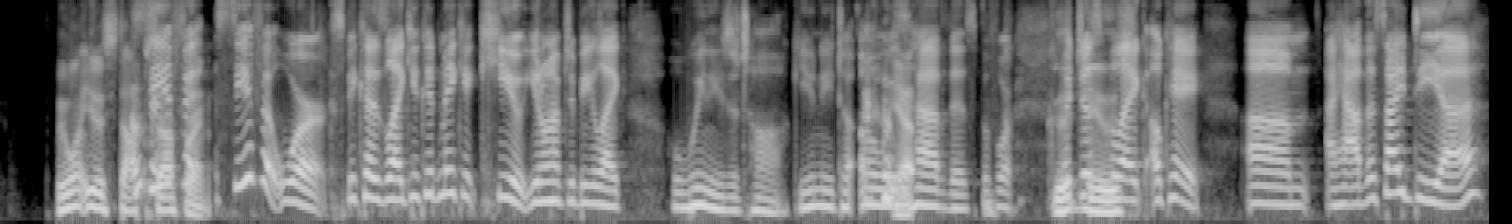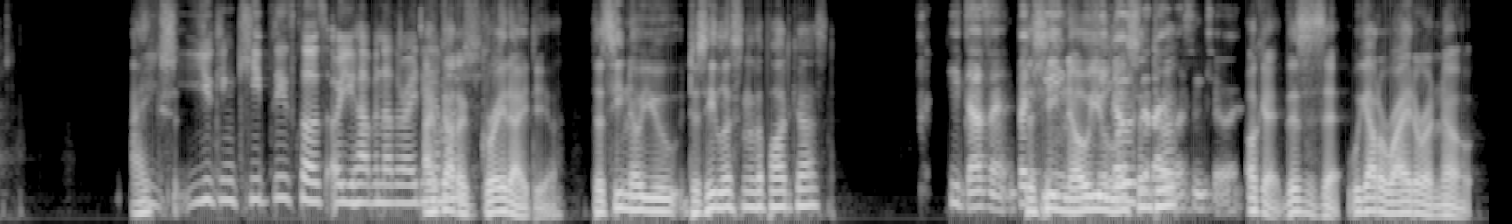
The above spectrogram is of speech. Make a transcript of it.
We want you to stop see if suffering. it see if it works because like you could make it cute. You don't have to be like, we need to talk. You need to always Yep. have this before. Good but just be news. like, okay, um, I have this idea. I Y- actually, you can keep these clothes. Oh, you have another idea? I've got a Mosh? great idea. Does he know you? Does he listen to the podcast? He doesn't. But Does he know you knows listen that to I it? listen to it. Okay, this is it. We got to write her a note,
